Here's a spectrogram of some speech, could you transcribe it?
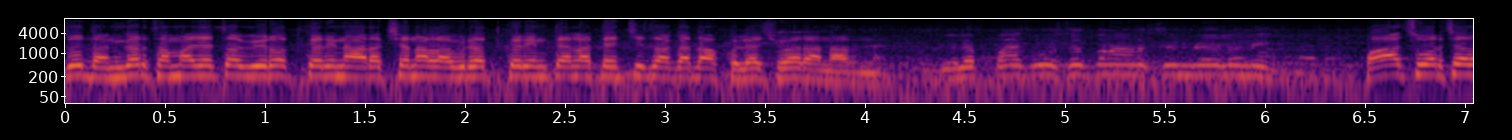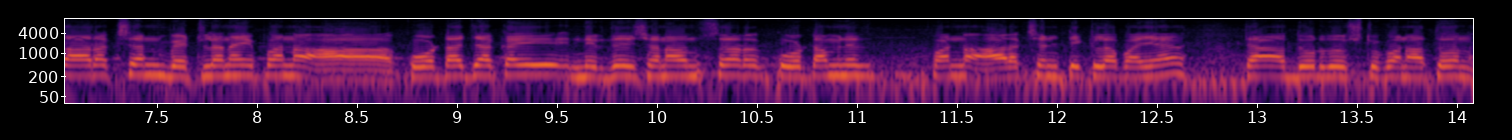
जो धनगर समाजाचा विरोध करीन आरक्षणाला विरोध करीन त्याला त्यांची जागा दाखवल्याशिवाय राहणार नाही. गेल्या पाच वर्षात पण आरक्षण मिळालं नाही. पाच वर्षात आरक्षण भेटलं नाही पण आ, कोर्टाच्या काही निर्देशनानुसार कोर्टामध्ये पण आरक्षण टिकलं पाहिजे त्या दूरदृष्टिकोनातून.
